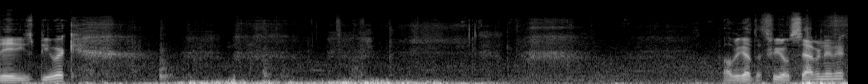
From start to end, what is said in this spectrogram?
Mid 80s Buick. Probably got the 307 in it.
